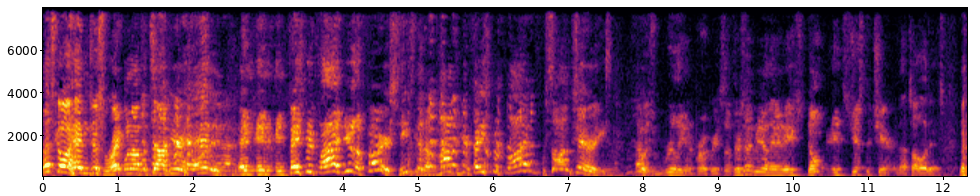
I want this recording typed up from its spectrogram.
let's go ahead and just write one off the top of your head and Yeah. and, and, and Facebook Live. You're the first. He's going to pop your Facebook Live song cherries. That was really inappropriate. So if there's anybody on the age, don't. It's just the chair. That's all it is.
